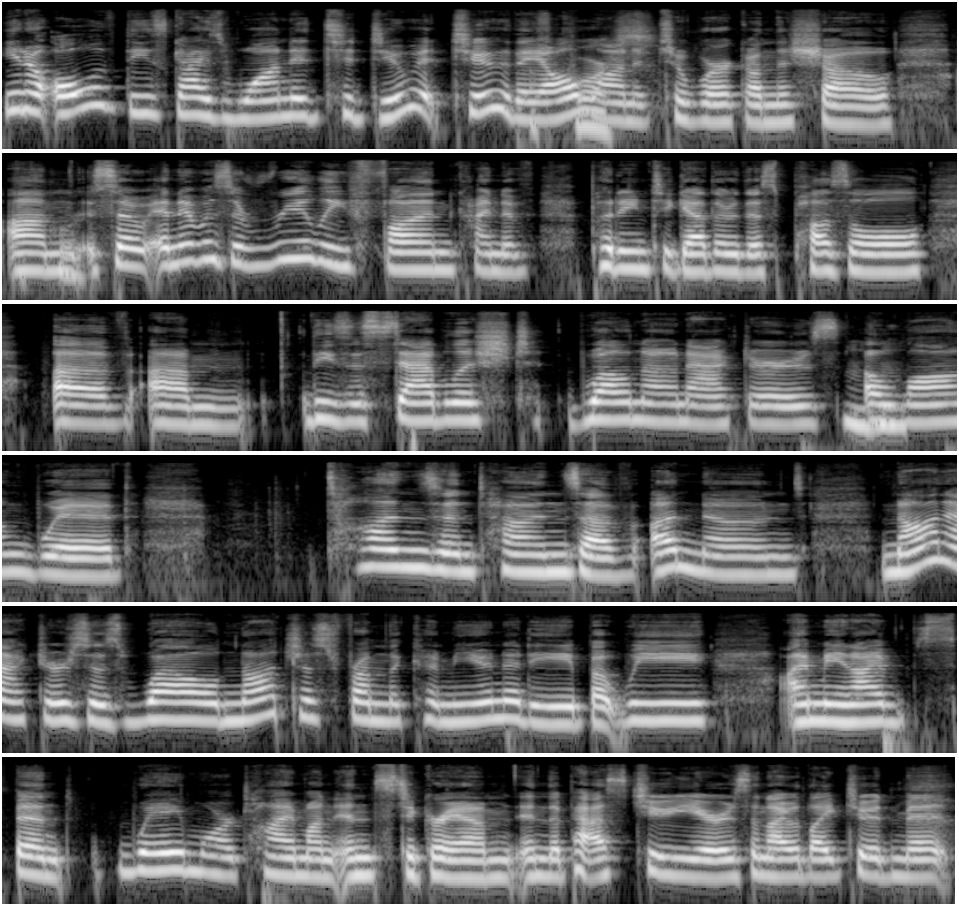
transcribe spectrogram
you know, all of these guys wanted to do it too. They all course. wanted to work on the show. Um, so, and it was a really fun kind of putting together this puzzle of um, these established, well known actors along with tons and tons of unknowns, non actors as well, not just from the community, but we, I mean, I've spent way more time on Instagram in the past two years, and I would like to admit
